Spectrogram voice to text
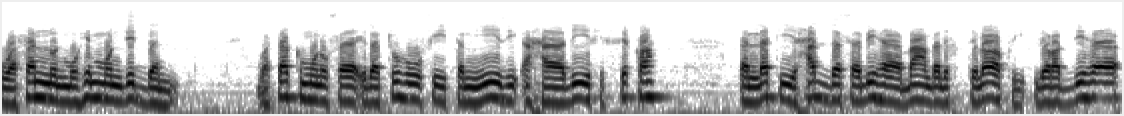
هو فن مهم جدا. وتكمن فائدته في تمييز أحاديث الثقة التي حدث بها بعد الاختلاط لردها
